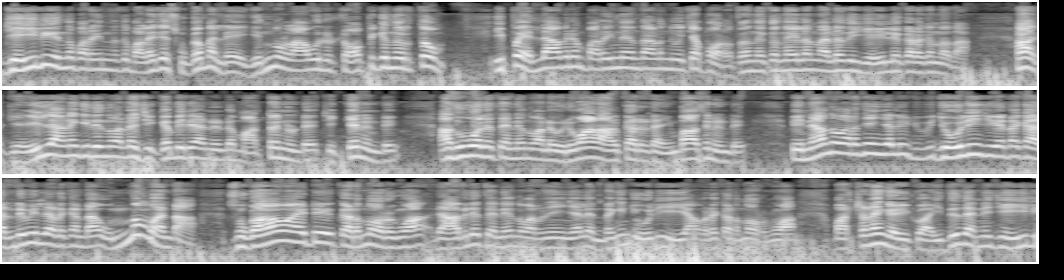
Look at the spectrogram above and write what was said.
ജയിൽ എന്ന് പറയുന്നത് വളരെ സുഖമല്ലേ? എന്നുള്ള ആ ഒരു ടോപ്പിക്ക് നിർത്തും. ഇപ്പോൾ എല്ലാവരും പറയുന്നത് എന്താണെന്ന് വെച്ചാൽ പുറത്ത് നിൽക്കുന്നതിലും നല്ലത് ജയിലിൽ കിടക്കുന്നതാണ് ആ ജയിലിലാണെങ്കിൽ എന്ന് പറഞ്ഞാൽ ചിക്കൻ ബിരിയാണി ഉണ്ട് മട്ടൻ ഉണ്ട് ചിക്കൻ ഉണ്ട്. അതുപോലെ തന്നെ എന്ന് പറഞ്ഞാൽ ഒരുപാട് ആൾക്കാർ ടൈം പാസിനുണ്ട് പിന്നെ എന്ന് പറഞ്ഞു കഴിഞ്ഞാൽ ജോലിയും ചെയ്യേണ്ട കറണ്ട് ബില്ല് അടക്കണ്ട ഒന്നും വേണ്ട. സുഖമായിട്ട് കിടന്നുറങ്ങുക. രാവിലെ തന്നെ എന്ന് പറഞ്ഞു കഴിഞ്ഞാൽ എന്തെങ്കിലും ജോലി ചെയ്യുക അവിടെ കിടന്നുറങ്ങുക ഭക്ഷണം കഴിക്കുക ഇത് തന്നെ ജയിൽ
